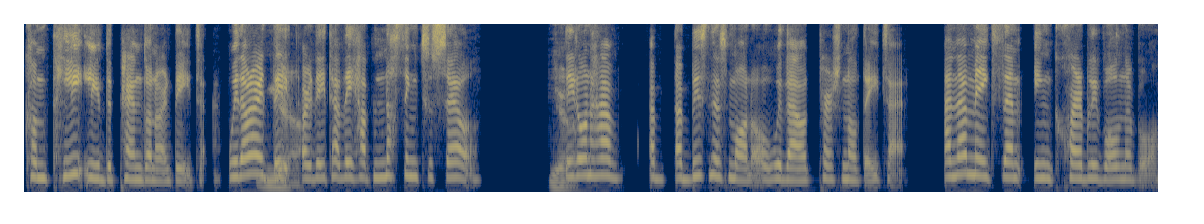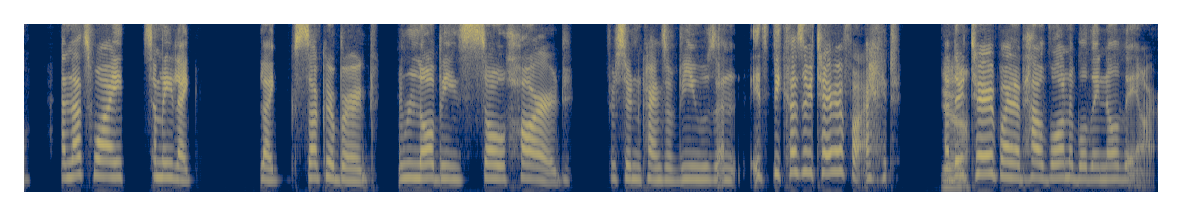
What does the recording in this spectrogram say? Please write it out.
completely depend on our data. Without our, da- yeah. our data, they have nothing to sell. They don't have a, a business model without personal data. And that makes them incredibly vulnerable. And that's why somebody like like Zuckerberg lobbies so hard for certain kinds of views. And it's because they're terrified. And they're terrified at how vulnerable they know they are.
